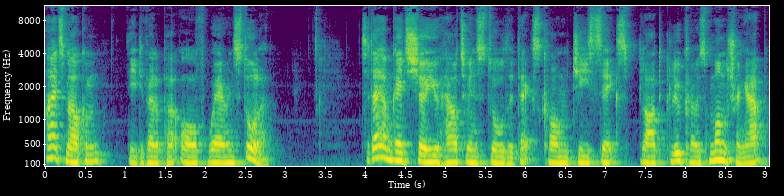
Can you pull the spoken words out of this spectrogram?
Hi, it's Malcolm, the developer of Wear Installer. Today I'm going to show you how to install the Dexcom G6 blood glucose monitoring app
